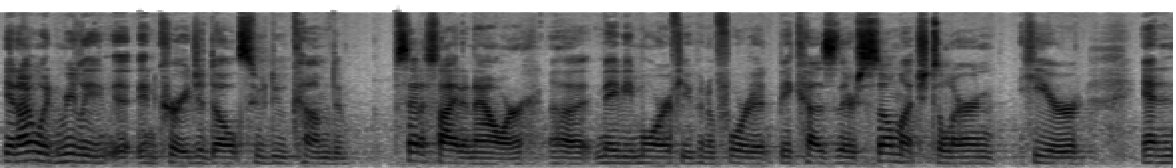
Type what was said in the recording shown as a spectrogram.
Yeah, And I would really uh, encourage adults who do come to set aside an hour, uh, maybe more if you can afford it, because there's so much to learn here. And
